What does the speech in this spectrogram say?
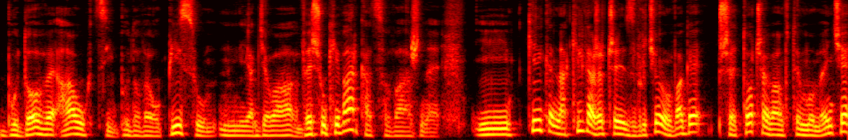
budowę aukcji, budowę opisu, mm, jak działa wyszukiwarka, co ważne. I kilka, na kilka rzeczy zwróciłem uwagę, przetoczę Wam w tym momencie,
